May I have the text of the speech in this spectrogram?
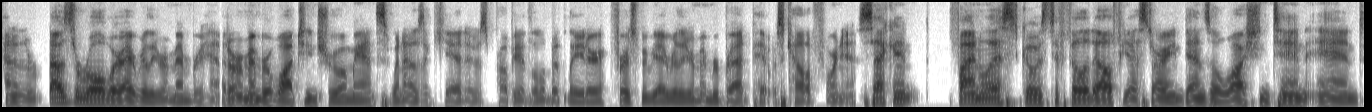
kind of the, that was the role where I really remember him. I don't remember watching True Romance when I was a kid. It was probably a little bit later. First movie I really remember Brad Pitt was Kalifornia. Kalifornia. Second finalist goes to Philadelphia, starring Denzel Washington and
